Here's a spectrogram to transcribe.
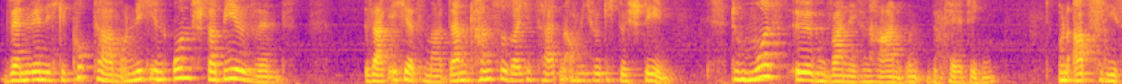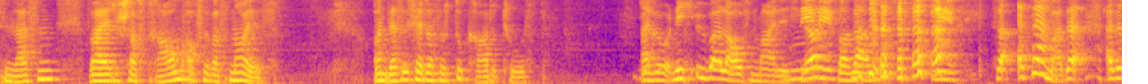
wenn wir nicht geguckt haben und nicht in uns stabil sind, sag ich jetzt mal, dann kannst du solche Zeiten auch nicht wirklich durchstehen. Du musst irgendwann diesen Hahn unten betätigen und abfließen lassen, weil du schaffst Raum auch für was Neues. Und das ist ja das, was du gerade tust. Ja. Also nicht überlaufen, meine ich, nee, ne? nee. sondern. nee. so, erzähl mal, da, also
